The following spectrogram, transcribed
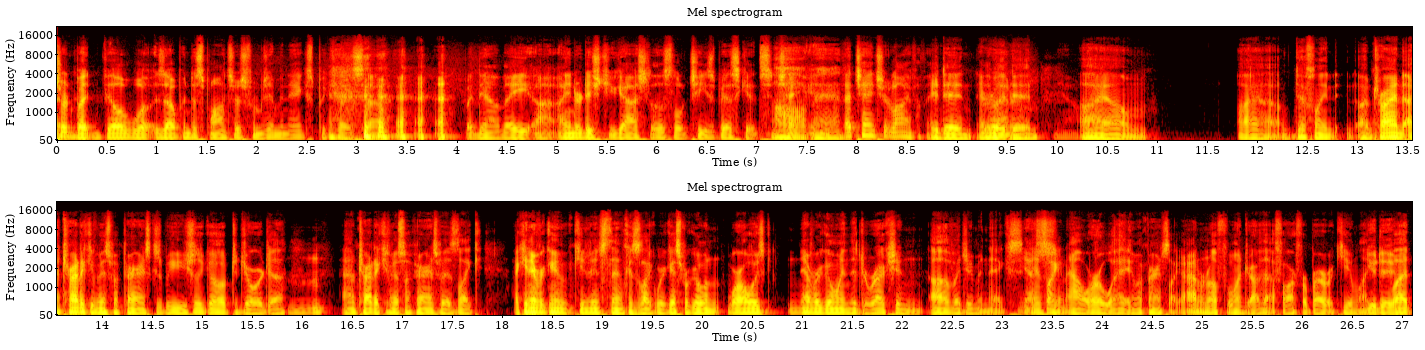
sponsored, but Phil wa- is open to sponsors from Jim and Nick's because. Uh, but now they, uh, I introduced you guys to those little cheese biscuits, and, Oh, cha- and man. that changed your life. I think It did. It really better. did. Yeah. I um, I uh, definitely. I'm trying. I try to convince my parents because we usually go up to Georgia. Mhm. I'm trying to convince my parents, but it's like I can never con- convince them because like we guess we're going. We're always never going the direction of a Jim and Nick's. And it's like an hour away, and my parents are like I don't know if we want to drive that far for barbecue. I'm like, You do. but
